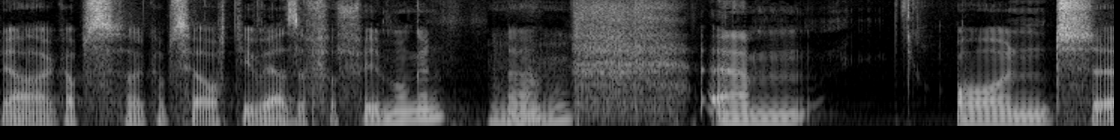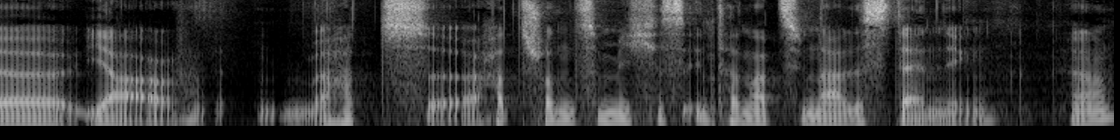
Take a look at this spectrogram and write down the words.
ja, da gab es ja auch diverse Verfilmungen. Mhm. Ja. Ähm, und äh, ja, hat, hat schon ein ziemliches internationales Standing, ja,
